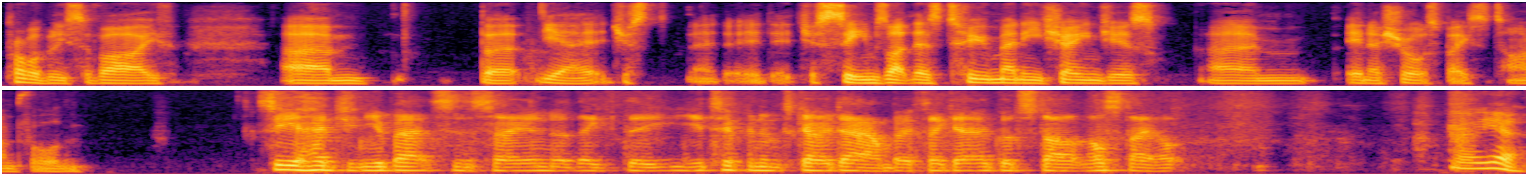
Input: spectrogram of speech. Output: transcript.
probably survive. Um, but yeah, it just it, it just seems like there's too many changes um, in a short space of time for them. So you're hedging your bets and saying that they, they you're tipping them to go down, but if they get a good start, they'll stay up. Well, yeah,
